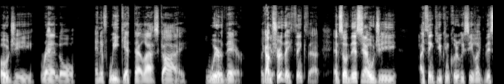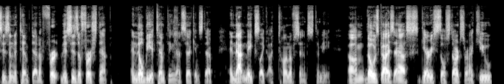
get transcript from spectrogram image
OG, Randle, and if we get that last guy, we're there. Like I'm Yeah. sure they think that. And so this Yeah. OG, I think you can clearly see like this is an attempt at a first this is a first step and they'll be attempting that second step. And that makes like a ton of sense to me. Um, those guys asks Gary still starts or IQ.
